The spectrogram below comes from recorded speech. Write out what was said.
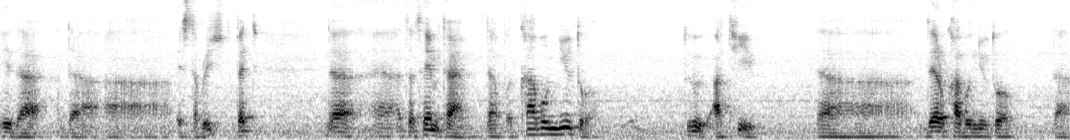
is uh, the, uh, established, but the, uh, at the same time, the carbon neutral to achieve the zero carbon neutral the,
